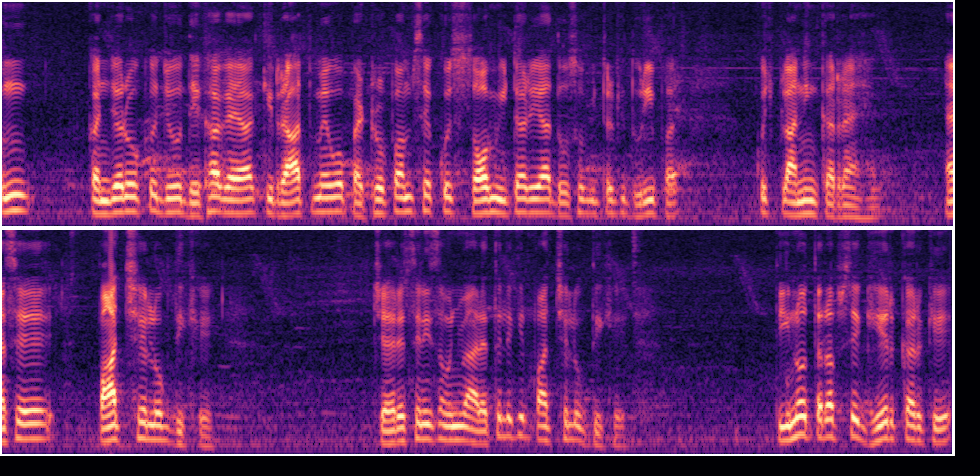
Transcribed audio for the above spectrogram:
उन कंजरों को जो देखा गया कि रात में वो पेट्रोल पंप से कुछ 100 मीटर या 200 मीटर की दूरी पर कुछ प्लानिंग कर रहे हैं। ऐसे पाँच छः लोग दिखे। चेहरे से नहीं समझ में आ रहे थे, लेकिन पाँच छः लोग दिखे। तीनों तरफ़ से घेर करके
